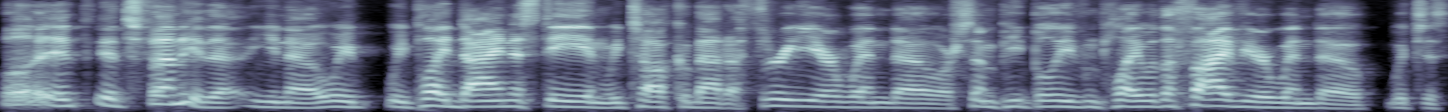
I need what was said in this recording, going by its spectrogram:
Well, it, it's funny that you know we we play Dynasty and we talk about a three year window, or some people even play with a five year window, which is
